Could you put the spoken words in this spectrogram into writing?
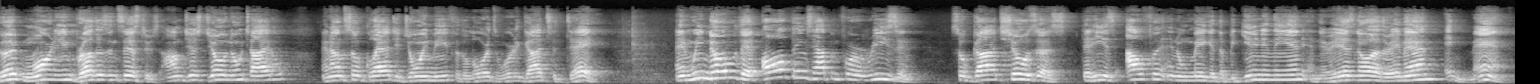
Good morning, brothers and sisters. I'm just Joe, no title, and I'm so glad you joined me for the Lord's Word of God today. And we know that all things happen for a reason. So God shows us that He is Alpha and Omega, the beginning and the end, and there is no other. Amen? Amen.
